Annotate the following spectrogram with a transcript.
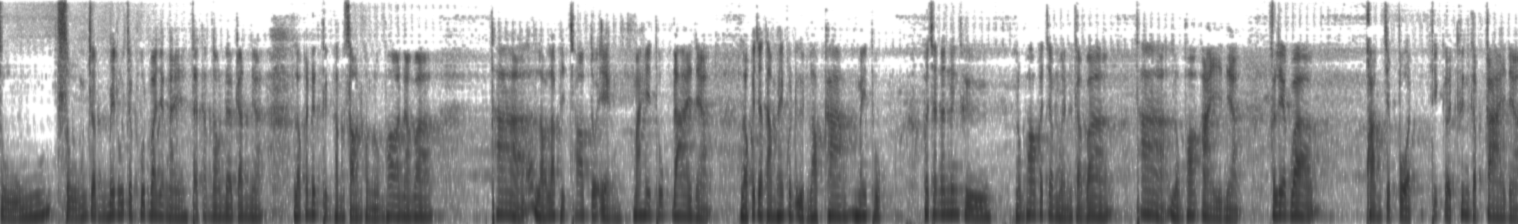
สูงสูงจนไม่รู้จะพูดว่ายังไง แต่ทำนองเดียวกันเนี่ย เราก็นึกถึงคำสอนของหลวงพ่อนะว่า ถ้าเรารับผิดชอบตัวเอง ไม่ให้ทุกข์ได้เนี่ย เราก็จะทำให้คนอื่นรอบข้างไม่ทุกข์เพราะฉะนั้นนั่นคือ หลวงพ่อก็จะเหมือนกับว่า ถ้าหลวงพ่อไอเนี่ย ก็เรียกว่าความเจ็บปวดที่เกิดขึ้นกับกายเนี่ย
